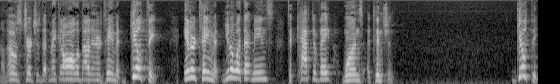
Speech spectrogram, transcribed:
Now, those churches that make it all about entertainment, guilty. Entertainment, you know what that means? To captivate one's attention. Guilty.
